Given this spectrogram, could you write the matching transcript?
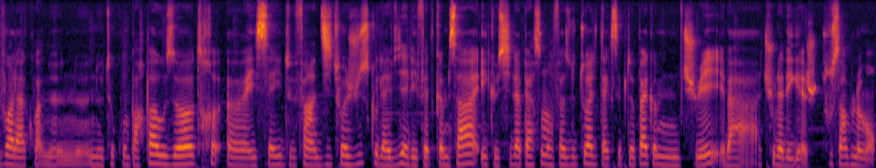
voilà quoi, ne, te compare pas aux autres, essaye de. Enfin, dis-toi juste que la vie elle est faite comme ça et que si la personne en face de toi elle t'accepte pas comme tu et bah tu la dégages tout simplement.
